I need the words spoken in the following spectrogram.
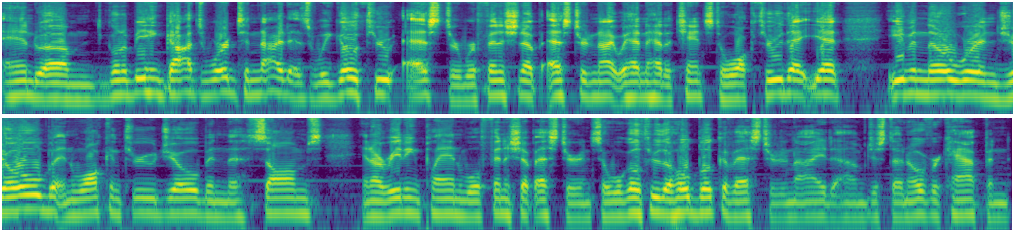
and um, going to be in God's Word tonight as we go through Esther. We're finishing up Esther tonight. We hadn't had a chance to walk through that yet, even though we're in Job and walking through Job and the Psalms in our reading plan. We'll finish up Esther, and so we'll go through the whole book of Esther tonight, um, just an overcap and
